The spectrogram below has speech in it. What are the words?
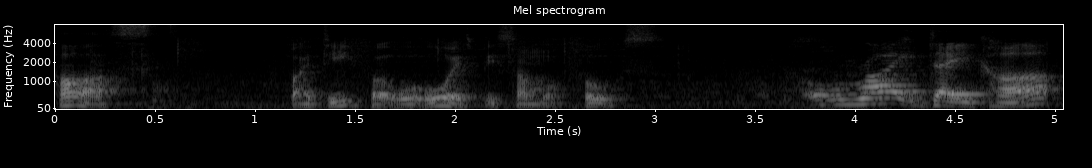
past, by default, will always be somewhat false. All right, Descartes.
